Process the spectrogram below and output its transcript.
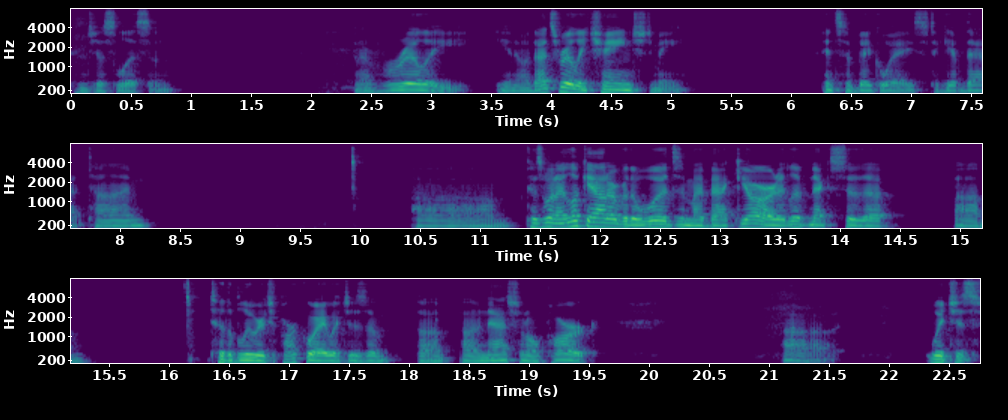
and just listen and I've really, you know, that's really changed me in some big ways to give that time. Because um, when I look out over the woods in my backyard, I live next to the um, to the Blue Ridge Parkway, which is a, a, a national park, uh, which is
